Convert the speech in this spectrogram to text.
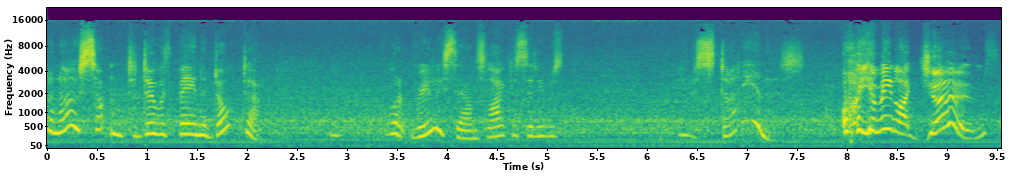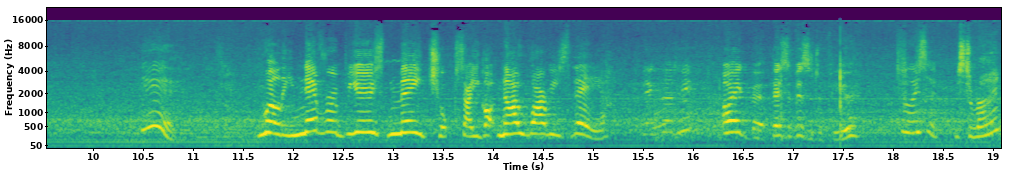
don't know, something to do with being a doctor. What it really sounds like is that he was... he was studying us. Oh, you mean like germs? Yeah. Well, he never abused me, Chook, so you got no worries there. Egbert here? Oh, Egbert, there's a visitor for you. Who is it? Mr. Ryan?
